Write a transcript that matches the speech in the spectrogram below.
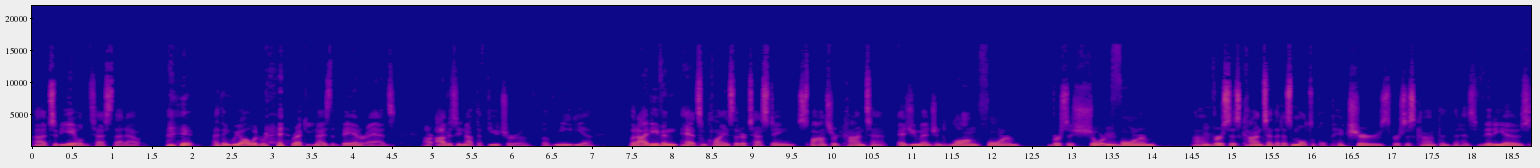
uh, to be able to test that out. I think we all would recognize that banner ads are obviously not the future of, of media. But I've even had some clients that are testing sponsored content, as you mentioned, long form versus short mm. form, uh, mm. versus content that has multiple pictures versus content that has videos.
